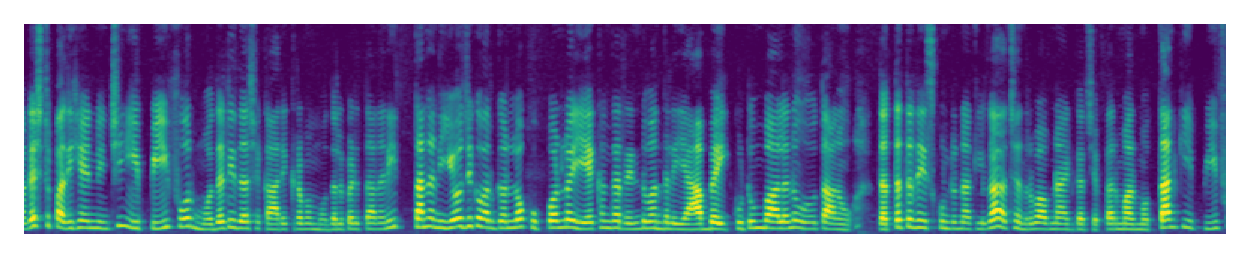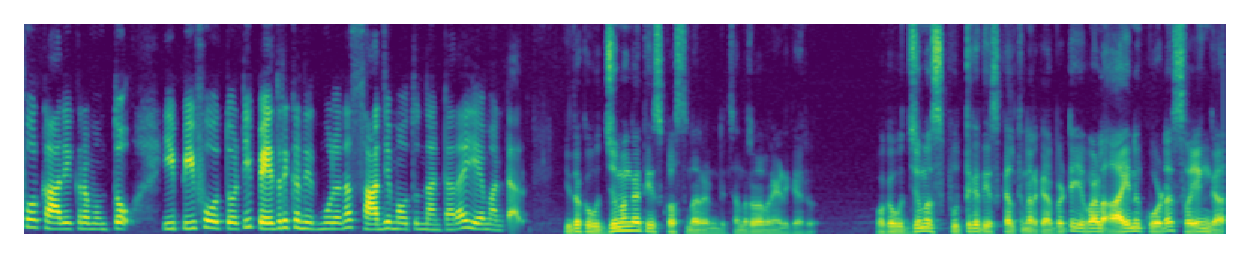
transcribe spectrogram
ఆగస్టు పదిహేను నుంచి ఈ పీ ఫోర్ మొదటి దశ కార్యక్రమం మొదలు పెడతానని తన నియోజకవర్గంలో కుప్పంలో ఏకంగా రెండు వందల యాభై కుటుంబాలను తాను దత్తత తీసుకుంటున్నట్లుగా చంద్రబాబు నాయుడు గారు చెప్పారు. మరి మొత్తానికి ఈ పీ ఫోర్ కార్యక్రమంతో ఈ ఈ పీ ఫోర్ తోటి పేదరిక నిర్మూలన సాధ్యమవుతుందంటారా? ఏమంటారు? ఇది ఒక ఉద్యమంగా తీసుకొస్తున్నారండి చంద్రబాబు నాయుడు గారు. ఒక ఉద్యమ స్ఫూర్తిగా తీసుకెళ్తున్నారు కాబట్టి ఇవాళ ఆయన కూడా స్వయంగా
